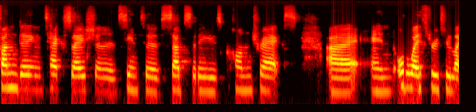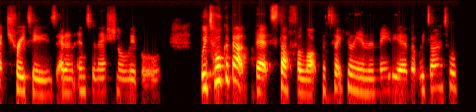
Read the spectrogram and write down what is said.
funding, taxation, incentives, subsidies, contracts, uh, and all the way through to like treaties at an international level we talk about that stuff a lot, particularly in the media, but we don't talk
